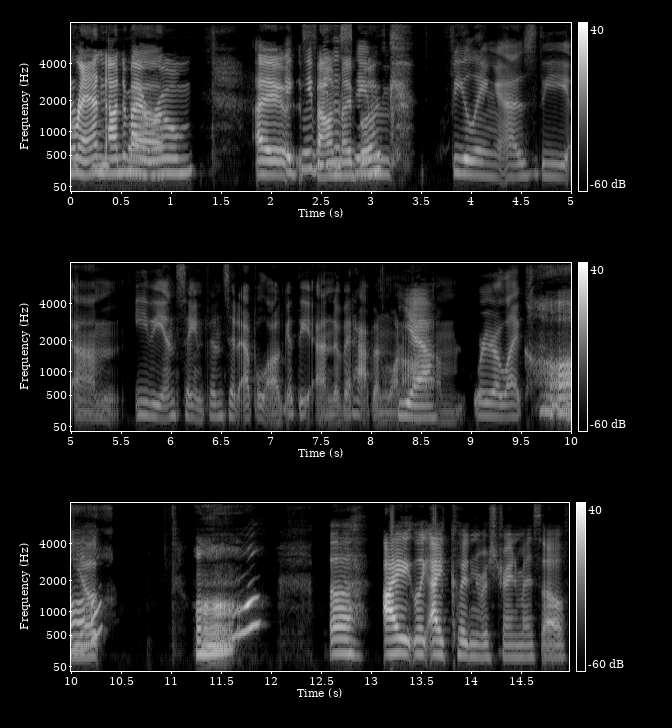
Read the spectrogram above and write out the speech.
I ran down to my room. I found my same book. Feeling as the um Evie and Saint Vincent epilogue at the end of It Happened One Yeah. Autumn, where you're like, huh? Yep. Huh? Ugh, I like I couldn't restrain myself.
